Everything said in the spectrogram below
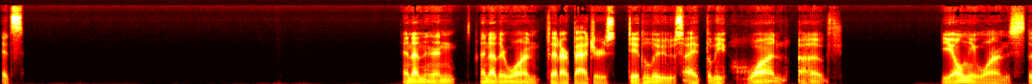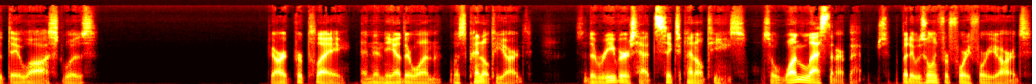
It's and then another one that our Badgers did lose. I believe one of the only ones that they lost was yard per play, and then the other one was penalty yards. So the Reivers had six penalties, so one less than our Badgers, but it was only for 44 yards.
